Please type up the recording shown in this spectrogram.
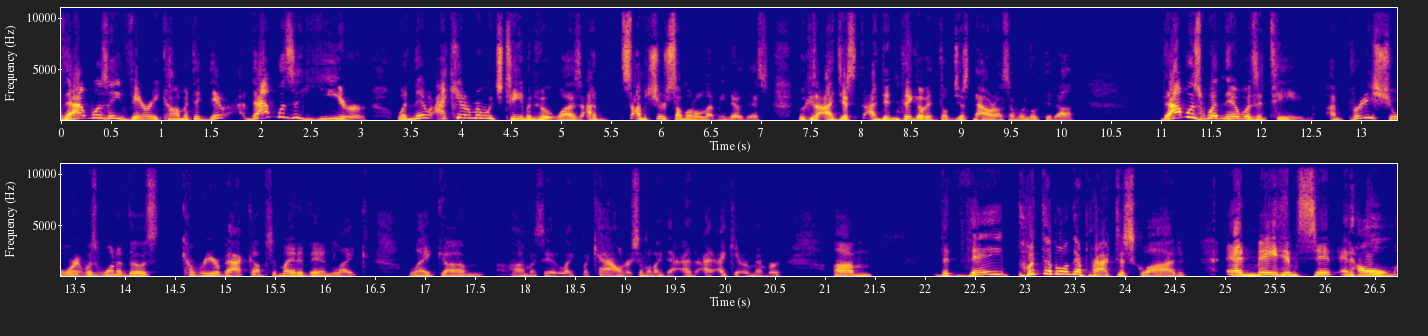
That was a very common thing. There, that was a year when there. I can't remember which team and who it was. I, I'm sure someone will let me know this because I just I didn't think of it till just now, or else I would have looked it up. That was when there was a team. I'm pretty sure it was one of those career backups. It might have been like like um I'm gonna say like McCown or someone like that. I, I can't remember. Um, that they put them on their practice squad and made him sit at home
